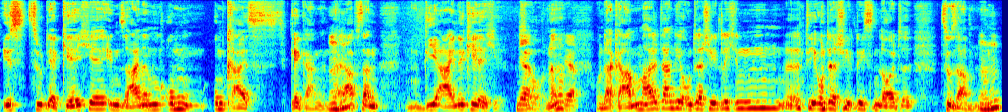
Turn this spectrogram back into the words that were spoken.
ist zu der Kirche in seinem um, Umkreis gegangen. Da gab es dann die eine Kirche. Mhm. Ja, So, ne? ja. Und da kamen halt dann die unterschiedlichen, die unterschiedlichsten Leute zusammen. Mhm.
